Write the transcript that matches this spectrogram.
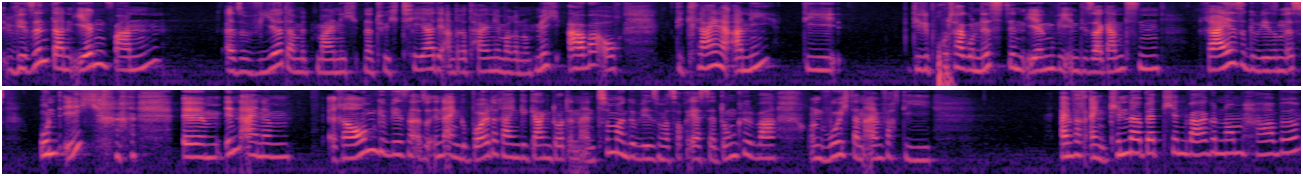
wir sind dann irgendwann, also wir, damit meine ich natürlich Thea, die andere Teilnehmerin und mich, aber auch die kleine Annie, die die, die Protagonistin irgendwie in dieser ganzen Reise gewesen ist und ich, ähm, in einem Raum gewesen, also in ein Gebäude reingegangen, dort in ein Zimmer gewesen, was auch erst sehr dunkel war und wo ich dann einfach die einfach ein Kinderbettchen wahrgenommen habe.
